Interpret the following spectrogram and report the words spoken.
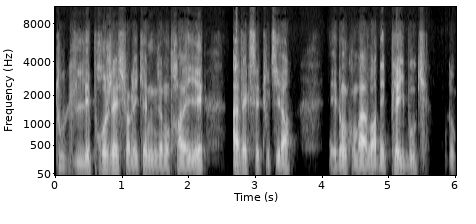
tous les projets sur lesquels nous avons travaillé avec cet outil-là. Et donc, on va avoir des playbooks donc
